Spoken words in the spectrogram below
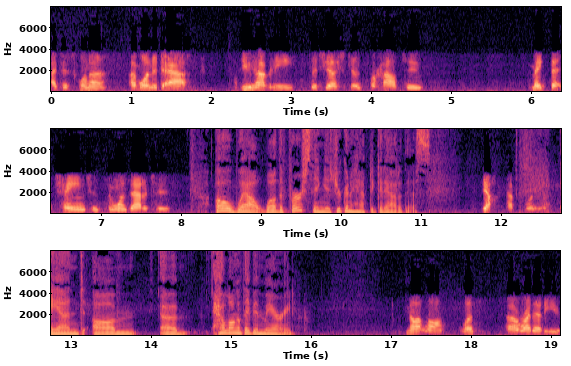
I just want to I wanted to ask, do you have any suggestions for how to make that change in someone's attitude? Oh, wow. Well, the first thing is you're going to have to get out of this. Yeah, absolutely. And um, um, how long have they been married? Not long. Let's uh, right out of you.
